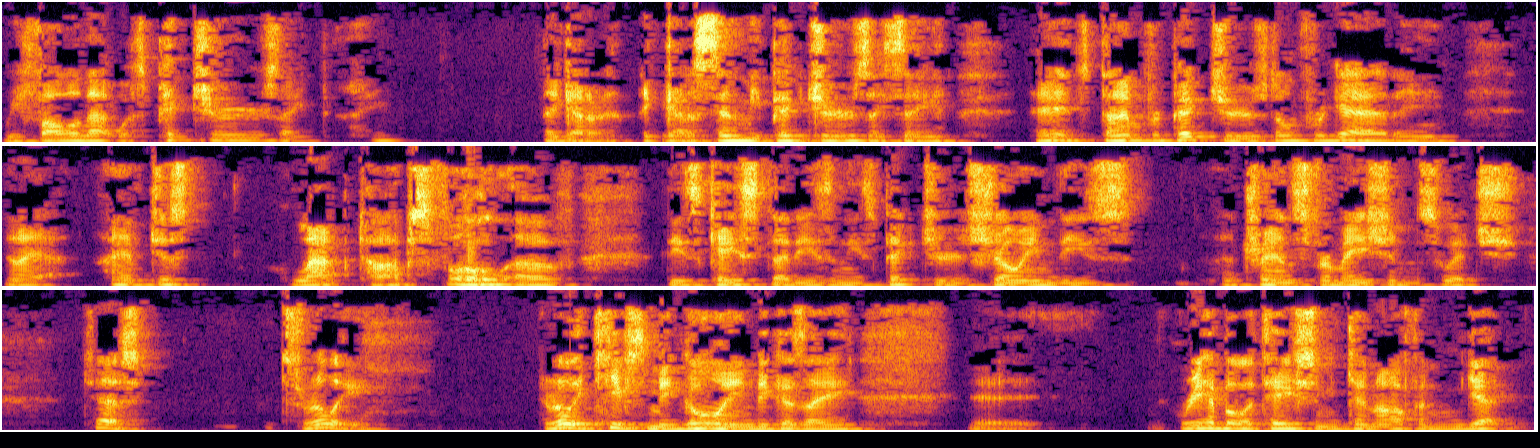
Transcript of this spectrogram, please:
we follow that with pictures. I, I they gotta, they gotta send me pictures. I say, Hey, it's time for pictures. Don't forget. And I, I have just laptops full of these case studies and these pictures showing these uh, transformations, which just, it's really, it really keeps me going because I, uh, rehabilitation can often get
